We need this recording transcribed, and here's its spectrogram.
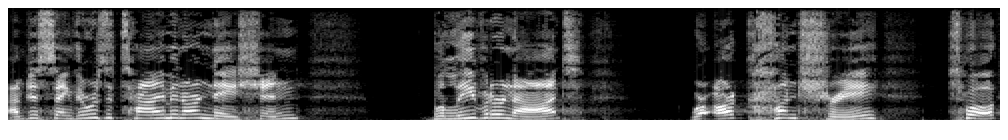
I'm just saying there was a time in our nation, believe it or not, where our country took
